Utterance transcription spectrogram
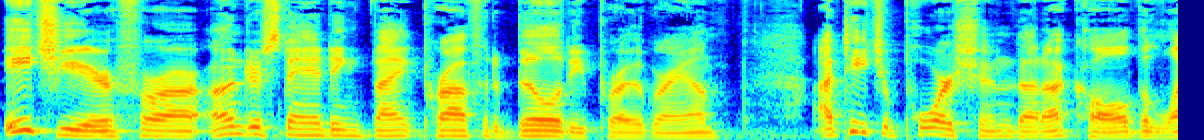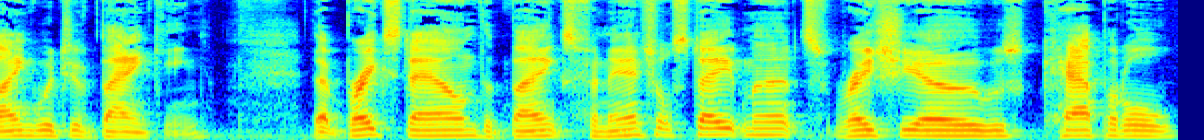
each year for our Understanding Bank Profitability program, I teach a portion that I call the language of banking that breaks down the bank's financial statements, ratios, capital,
